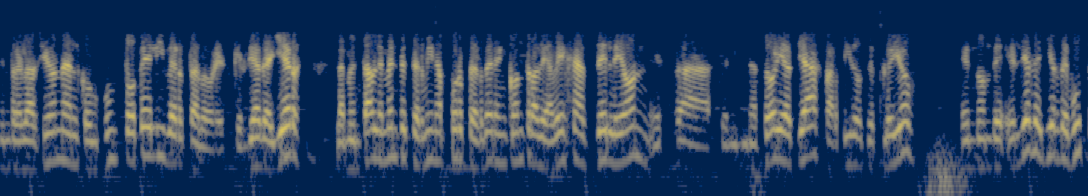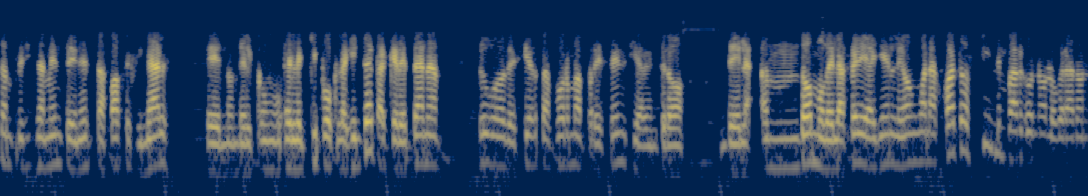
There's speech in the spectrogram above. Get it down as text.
en relación al conjunto de Libertadores, que el día de ayer lamentablemente termina por perder en contra de Abejas de León, estas eliminatorias ya, partidos de playoffs, en donde el día de ayer debutan precisamente en esta fase final, en donde el, el equipo, la Quinteta Queretana, tuvo de cierta forma presencia dentro del mm, domo de la feria allá en León, Guanajuato, sin embargo no lograron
